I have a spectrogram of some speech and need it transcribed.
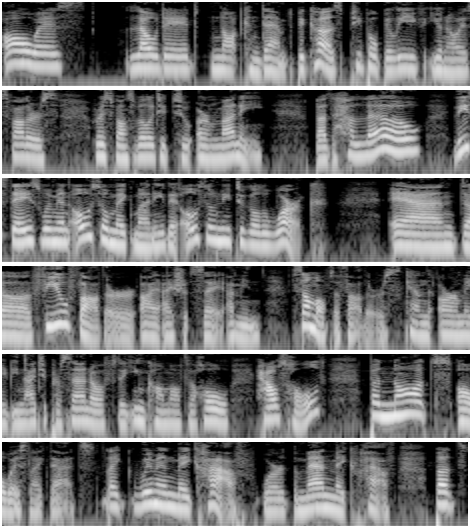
always loaded, not condemned, because people believe, you know, it's father's responsibility to earn money. But hello, these days women also make money. They also need to go to work. And uh, few father, I, I should say, I mean, some of the fathers can earn maybe 90% of the income of the whole household, but not always like that. Like women make half, or the men make half, but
